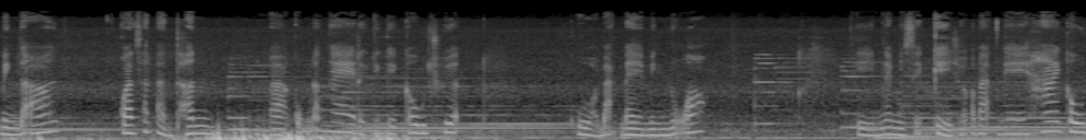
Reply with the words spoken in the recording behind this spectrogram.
Mình đã quan sát bản thân và cũng đã nghe được những cái câu chuyện của bạn bè mình nữa. Thì hôm nay mình sẽ kể cho các bạn nghe hai câu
